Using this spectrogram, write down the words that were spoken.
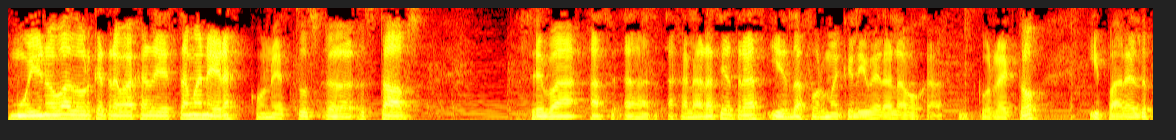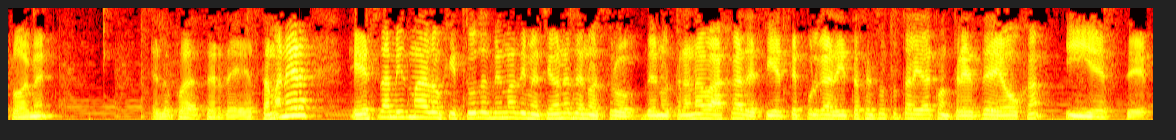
muy innovador que trabaja de esta manera, con estos uh, stops, se va a, jalar hacia atrás y es la forma que libera la hoja, ¿correcto? Y para el deployment Él lo puede hacer de esta manera. Es la misma longitud, las mismas dimensiones de, nuestro, de nuestra navaja de 7 pulgaditas en su totalidad con 3 de hoja y este eh,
